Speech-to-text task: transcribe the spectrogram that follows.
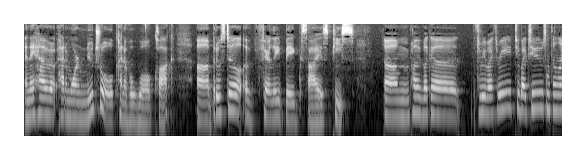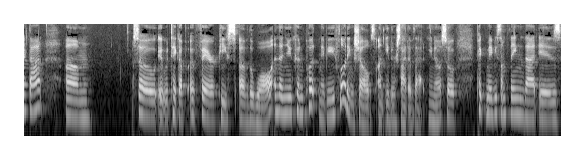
and they have had a more neutral kind of a wall clock, uh, but it was still a fairly big sized piece, um, probably like a three by three, two by two, something like that. Um, so it would take up a fair piece of the wall, and then you can put maybe floating shelves on either side of that. You know, so pick maybe something that is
